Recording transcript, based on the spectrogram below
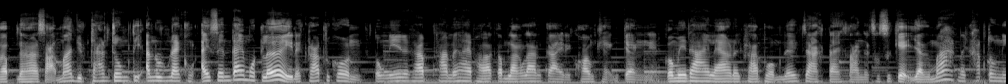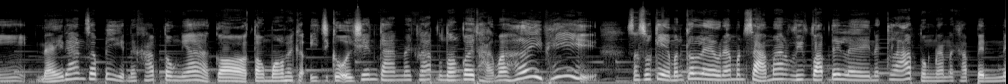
ครับนะฮะสามารถหยุดการโจมตีอันรุนแรงของไอเซนได้หมดเลยนะครับทุกคนตรงนี้นะครับถ้าไม่ให้พละกำลังร่างกายในความแข็งแกร่งเนี่ยก็ไม่ได้แล้วนะครับผมเนื่องจากแตกต่างจากซาสึเกะอย่างมากนะครับตรงนี้ในด้านสปีดนะครับตรงเนี้ยก็ต้องมอบให้กับอิจิโกะอีกเช่นกันนะครับน้องๆก็ถามว่าเฮ้ยพี่ซาสึเกะมันก็เร็วนะมันสามารถวิบวับได้เลยนะครับตรงนั้นนะครับเป็นเน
